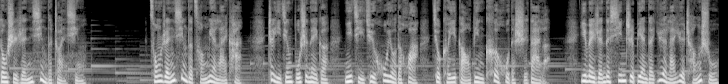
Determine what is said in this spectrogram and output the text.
都是人性的转型。从人性的层面来看，这已经不是那个你几句忽悠的话就可以搞定客户的时代了。因为人的心智变得越来越成熟，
